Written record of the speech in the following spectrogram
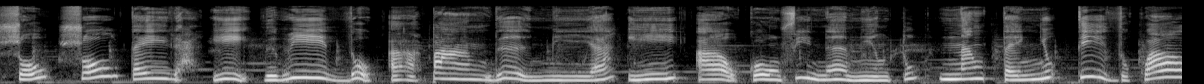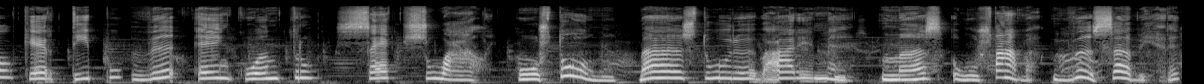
Sou solteira e, devido à pandemia e ao confinamento, não tenho tido qualquer tipo de encontro sexual. Costumo masturbar-me, mas gostava de saber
